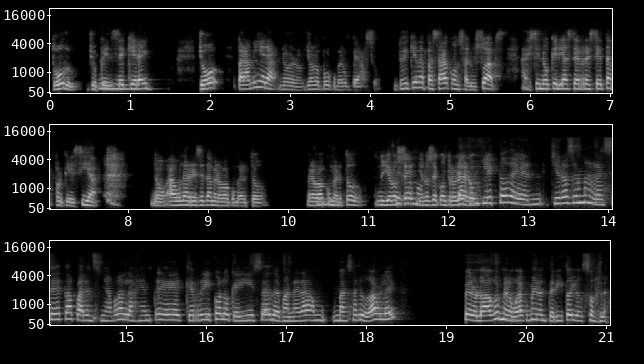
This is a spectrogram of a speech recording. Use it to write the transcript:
todo. Yo pensé que era, yo, para mí era, no, no, yo no puedo comer un pedazo. Entonces, ¿qué me pasaba con Salud Swaps? A veces no quería hacer recetas porque decía, no, hago una receta, me lo voy a comer todo me lo va a comer todo. Yo no sé, yo no sé controlar. El conflicto de quiero hacer una receta para enseñarle a la gente qué rico lo que hice de manera más saludable, pero lo hago y me lo voy a comer enterito yo sola.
